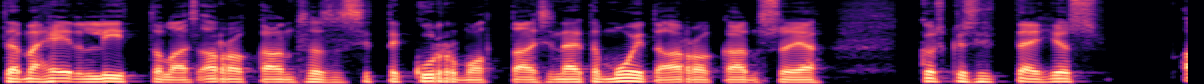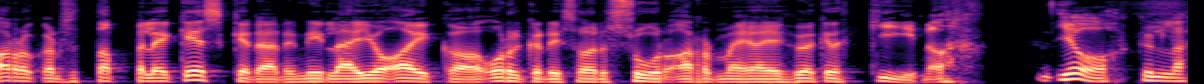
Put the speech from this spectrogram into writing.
tämä heidän liittolaisarrokansansa sitten kurmottaisi näitä muita arrokansoja, koska sitten jos arrokansat tappelee keskenään, niin niillä ei ole aikaa organisoida suurarmeija ja hyökätä Kiinaan. Joo, kyllä.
